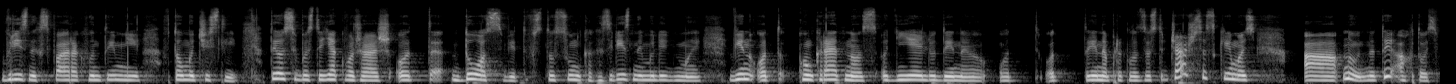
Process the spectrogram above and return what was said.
в різних сферах, в інтимній, в тому числі. Ти особисто як вважаєш, от досвід в стосунках з різними людьми, він от конкретно з однією людиною людиною, от от ти, наприклад, зустрічаєшся з кимось, а ну не ти, а хтось.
